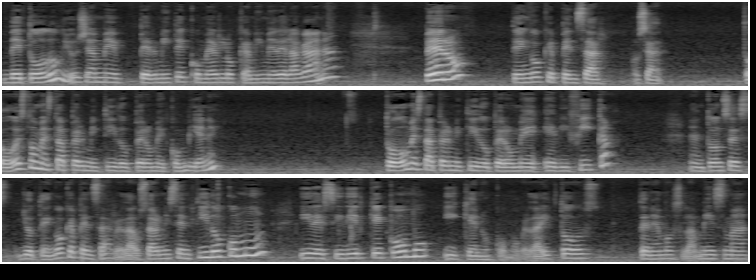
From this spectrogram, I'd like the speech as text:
de todo, Dios ya me permite comer lo que a mí me dé la gana, pero tengo que pensar, o sea, todo esto me está permitido, pero me conviene. Todo me está permitido, pero me edifica. Entonces yo tengo que pensar, ¿verdad? Usar mi sentido común y decidir qué como y qué no como, ¿verdad? Y todos tenemos la misma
